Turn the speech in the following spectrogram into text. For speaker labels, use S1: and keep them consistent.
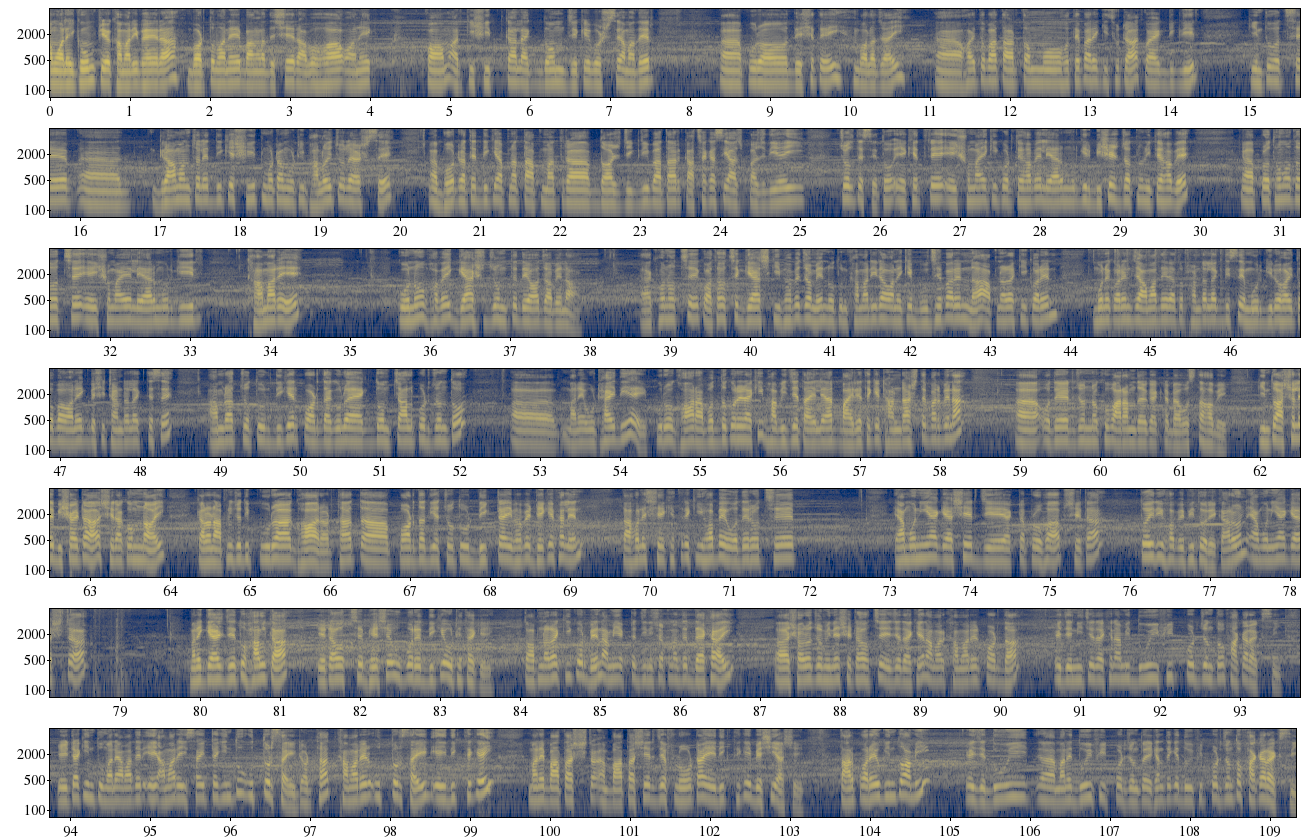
S1: আসসালামু আলাইকুম প্রিয় খামারি ভাইয়েরা। বর্তমানে বাংলাদেশের আবহাওয়া অনেক কম আর কি শীতকাল একদম জেকে বসছে আমাদের পুরো দেশেতেই বলা যায়। আহ, হয়তোবা তারতম্য হতে পারে কিছুটা কয়েক ডিগ্রির। কিন্তু হচ্ছে গ্রাম অঞ্চলের দিকে শীত মোটামুটি ভালোই চলে আসছে। ভোর রাতের দিকে আপনার তাপমাত্রা দশ ডিগ্রি বা তার কাছাকাছি আশপাশ দিয়েই চলতেছে। তো এক্ষেত্রে এই সময়ে কি করতে হবে? লেয়ার মুরগির বিশেষ যত্ন নিতে হবে। প্রথমত হচ্ছে এই সময়ে লেয়ার মুরগির খামারে কোনোভাবেই গ্যাস জমতে দেওয়া যাবে না। এখন হচ্ছে কথা হচ্ছে গ্যাস কীভাবে জমে? নতুন খামারিরা অনেকে বুঝে পারেন না। আপনারা কি করেন? মনে করেন যে আমাদের এত ঠান্ডা লাগতেছে, মুরগিরও হয়তো বা অনেক বেশি ঠান্ডা লাগতেছে। আমরা চতুর্দিকের পর্দাগুলো একদম চাল পর্যন্ত মানে উঠাই দিয়ে পুরো ঘর আবদ্ধ করে রাখি। ভাবি যে তাইলে আর বাইরে থেকে ঠান্ডা আসতে পারবে না। ওদের জন্য খুব আরামদায়ক একটা ব্যবস্থা হবে। কিন্তু আসলে বিষয়টা সেরকম নয়। কারণ আপনি যদি পুরা ঘর অর্থাৎ পর্দা দিয়ে চতুর্দিকটা এইভাবে ডেকে ফেলেন, তাহলে সেক্ষেত্রে কি হবে? ওদের হচ্ছে অ্যামোনিয়া গ্যাসের যে একটা প্রভাব, সেটা তৈরি হবে ভিতরে। কারণ অ্যামোনিয়া গ্যাসটা মানে গ্যাস যেহেতু হালকা এটা হচ্ছে ভেসে উপরের দিকে উঠে থাকে। তো আপনারা কি করবেন? আমি একটা জিনিস আপনাদের দেখাই। সরজমিনে সেটা হচ্ছে এই যে দেখেন আমার খামারের পর্দা। এই যে নিচে দেখেন আমি দুই ফিট পর্যন্ত ফাঁকা রাখছি। এইটা কিন্তু মানে আমাদের এই, আমার এই সাইডটা কিন্তু উত্তর সাইড, অর্থাৎ খামারের উত্তর সাইড। এই দিক থেকেই মানে বাতাসটা, বাতাসের যে ফ্লোটা এই দিক থেকেই বেশি আসে। তারপরেও কিন্তু আমি এই যে দুই মানে দুই ফিট পর্যন্ত, এখান থেকে দুই ফিট পর্যন্ত ফাঁকা রাখছি।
